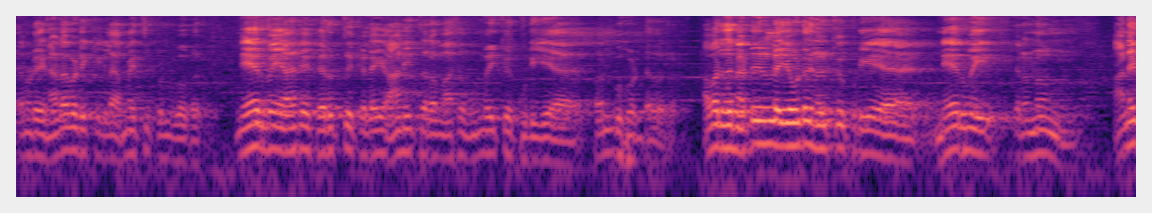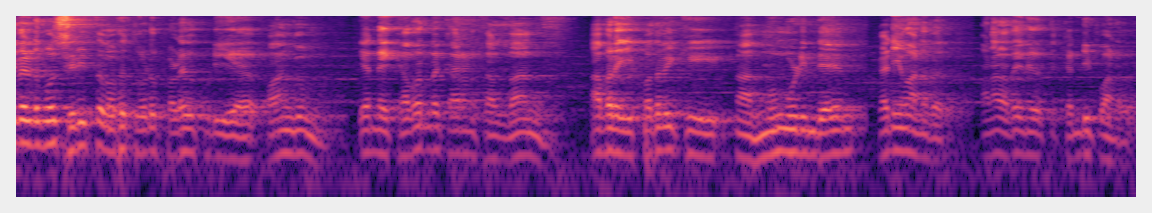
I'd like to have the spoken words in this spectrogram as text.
தன்னுடைய நடவடிக்கைகளை அமைத்துக் கொள்பவர். நேர்மையாக கருத்துக்களை ஆணித்தரமாக முன்வைக்கக்கூடிய பண்பு கொண்டவர். அவரது நடுநிலையோடு நிற்கக்கூடிய நேர்மை திறனும் அனைவரிடமும் சிரித்த முகத்தோடு பழகக்கூடிய பாங்கும் என்னை கவர்ந்த காரணத்தால் தான் அவரை பதவிக்கு நான் முன்மொழிந்தேன். கனிவானவர். ஆனால் அதே நேரத்தில் கண்டிப்பானவர்.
